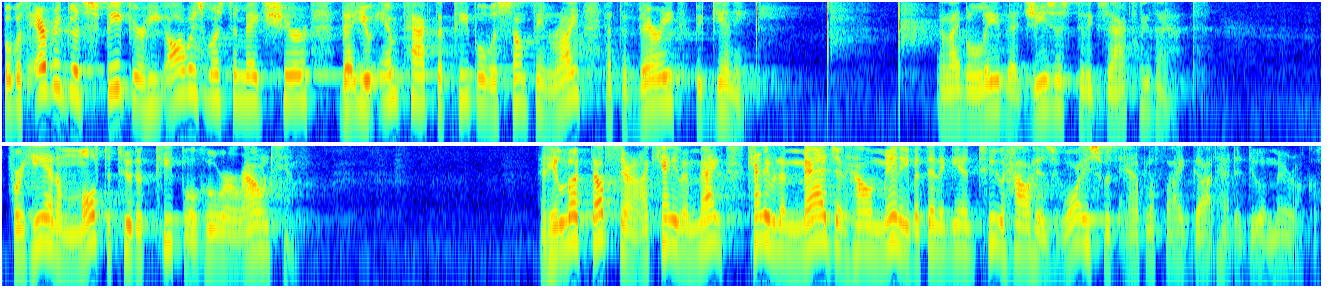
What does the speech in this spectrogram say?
But with every good speaker, he always wants to make sure that you impact the people with something right at the very beginning. And I believe that Jesus did exactly that. For he had a multitude of people who were around him. And he looked up there, and I can't even, mag- can't even imagine how many, but then again, too, how his voice was amplified. God had to do a miracle.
